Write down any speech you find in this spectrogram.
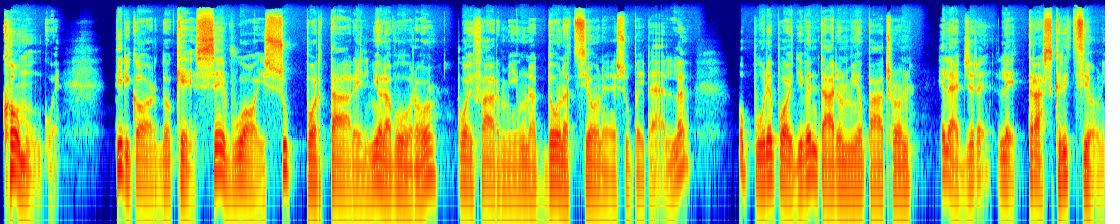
Comunque, ti ricordo che se vuoi supportare il mio lavoro, puoi farmi una donazione su PayPal oppure puoi diventare un mio patron e leggere le trascrizioni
